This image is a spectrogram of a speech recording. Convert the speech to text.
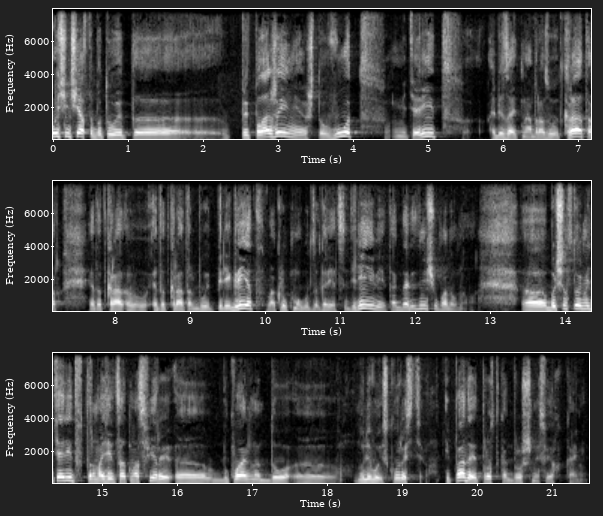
Очень часто бытует э, предположение, что вот метеорит обязательно образует кратер, этот, кратер, этот кратер будет перегрет, вокруг могут загореться деревья и так далее, ничего подобного. Э, большинство метеоритов тормозится атмосферы э, буквально до э, нулевой скорости и падает просто как брошенный сверху камень.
